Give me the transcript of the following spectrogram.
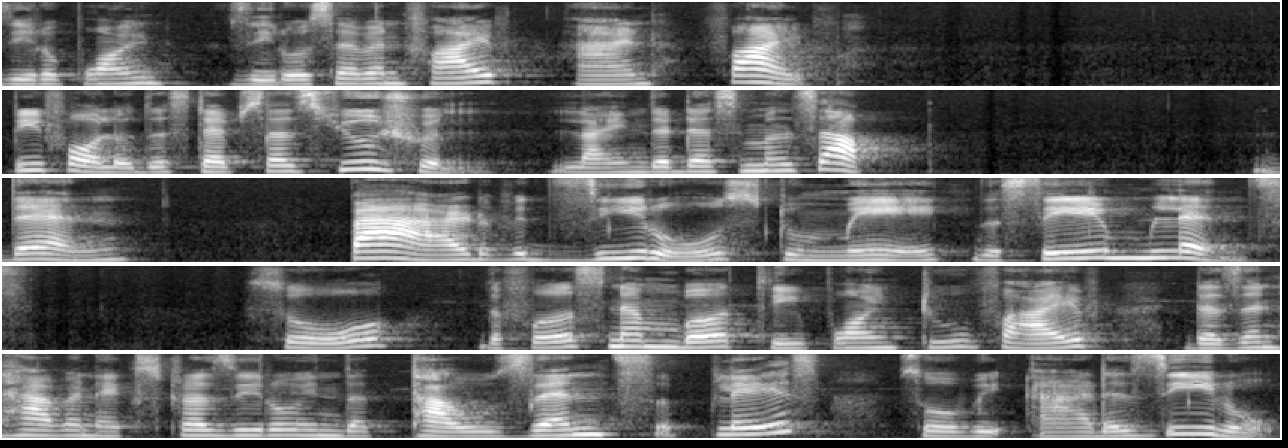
0.075 and 5. We follow the steps as usual. Line the decimals up. Then pad with zeros to make the same length. So the first number 3.25 doesn't have an extra zero in the thousandths place so we add a zero.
